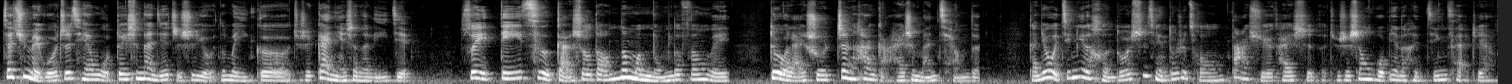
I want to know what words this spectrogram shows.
在去美国之前，我对圣诞节只是有这么一个就是概念上的理解，所以第一次感受到那么浓的氛围，对我来说震撼感还是蛮强的。感觉我经历了很多事情都是从大学开始的，就是生活变得很精彩。这样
